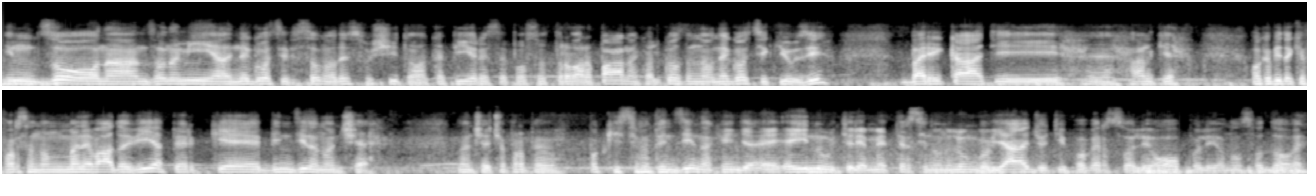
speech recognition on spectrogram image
In zona, in zona mia, i negozi sono adesso uscito a capire se posso trovare pane, qualcosa, no, negozi chiusi, barricati, eh, anche ho capito che forse non me ne vado via perché benzina non c'è non c'è, c'è proprio pochissima benzina, quindi è, è, inutile mettersi in un lungo viaggio tipo verso Leopoli o non so dove.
